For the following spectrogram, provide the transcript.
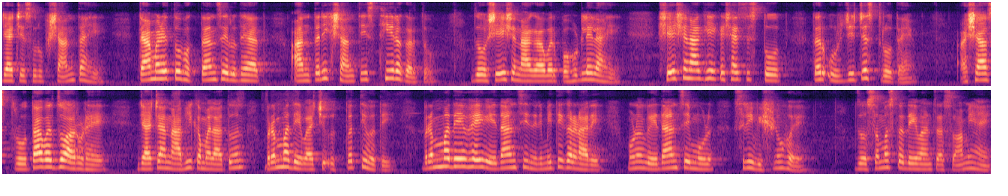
ज्याचे स्वरूप शांत आहे त्यामुळे तो भक्तांचे हृदयात आंतरिक शांती स्थिर करतो. जो शेषनागावर पहुडलेला आहे शेषनाग हे कशाचे स्त्रोत? तर ऊर्जेचे स्त्रोत आहे. अशा स्त्रोतावर जो आरूढ आहे ज्याच्या नाभिकमलातून ब्रह्मदेवाची उत्पत्ती होते. ब्रह्मदेव हे वेदांची निर्मिती करणारे म्हणून वेदांचे मूळ श्री विष्णू होय. जो समस्त देवांचा स्वामी आहे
